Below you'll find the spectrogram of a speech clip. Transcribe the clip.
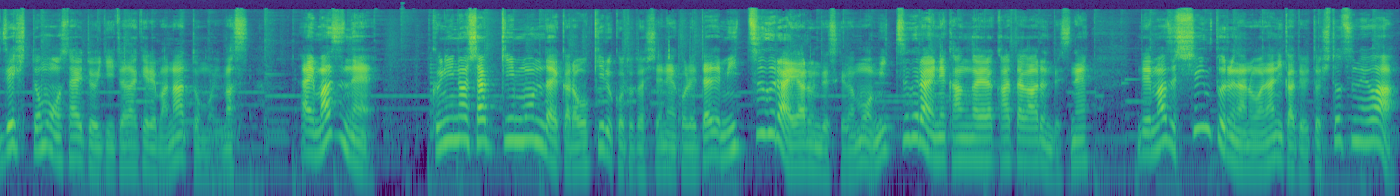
是非とも押さえておいていただければなと思います。はいまずね国の借金問題から起きることとしてねこれ大体3つぐらいあるんですけども3つぐらいね考え方があるんですね。でまずシンプルなのは何かというと1つ目は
